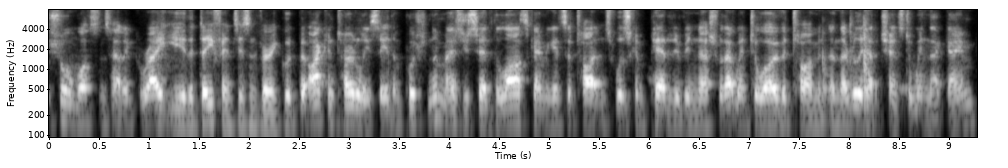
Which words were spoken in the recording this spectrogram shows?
Deshaun Watson's had a great year. The defense isn't very good, but I can totally see them pushing them. As you said, the last game against the Titans was competitive in Nashville. That went to overtime, and, and they really had a chance to win that game.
